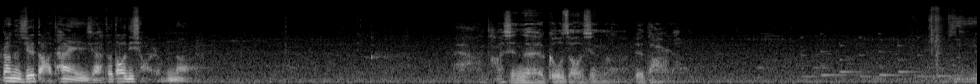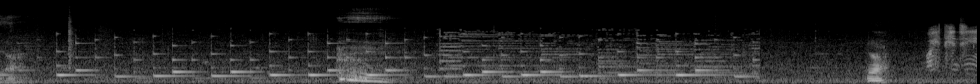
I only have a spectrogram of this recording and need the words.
让他姐打探一下，他到底想什么呢？哎呀他现在也够糟心的了，别打扰他。你呀、女儿，喂，田青野，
